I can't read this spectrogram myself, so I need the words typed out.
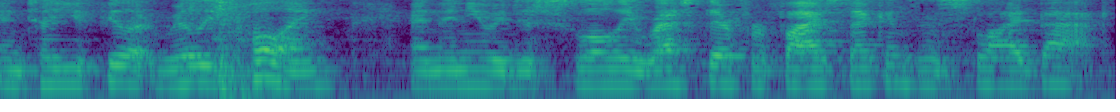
until you feel it really pulling. And then you would just slowly rest there for five seconds and slide back.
